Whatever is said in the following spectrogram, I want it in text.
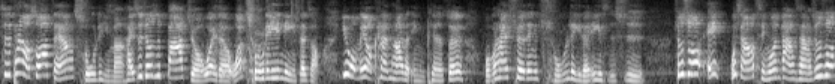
是他有说要怎样处理吗？还是就是八九位的我要处理你这种？因为我没有看他的影片，所以我不太确定处理的意思是，就是说，哎，我想要请问大家，就是说，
